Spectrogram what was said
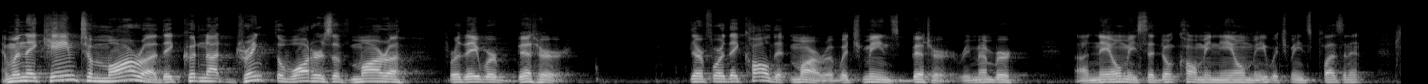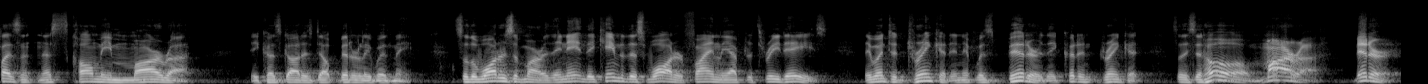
And when they came to Marah, they could not drink the waters of Marah, for they were bitter. Therefore, they called it Marah, which means bitter. Remember, uh, Naomi said, Don't call me Naomi, which means pleasant, pleasantness. Call me Marah, because God has dealt bitterly with me. So the waters of Marah, they, named, they came to this water finally after three days. They went to drink it, and it was bitter. They couldn't drink it. So they said, Oh, Marah, bitter.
